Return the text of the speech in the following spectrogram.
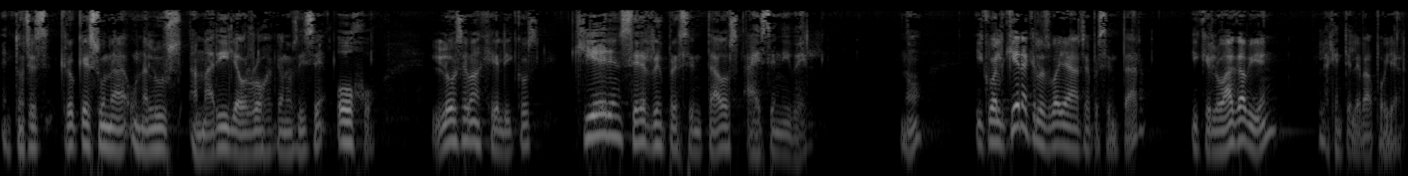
Entonces, creo que es una, una luz amarilla o roja que nos dice, ojo, los evangélicos quieren ser representados a ese nivel, ¿no? Y cualquiera que los vaya a representar y que lo haga bien, la gente le va a apoyar.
